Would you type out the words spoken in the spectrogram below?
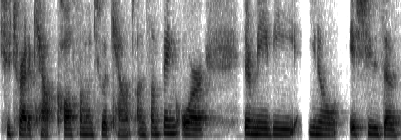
to try to count, call someone to account on something or there may be you know issues of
